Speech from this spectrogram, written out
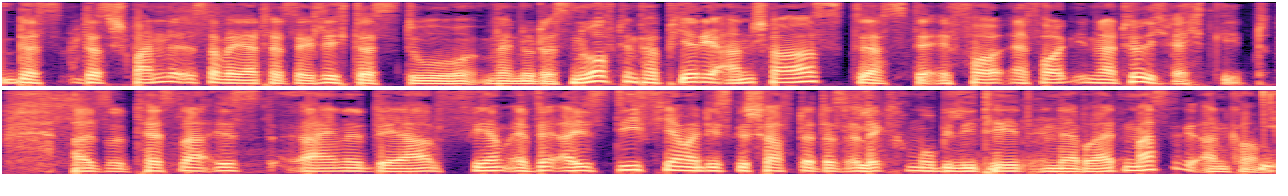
das, das Spannende ist aber ja tatsächlich, dass du, wenn du das nur auf dem Papier dir anschaust, dass der Erfolg, Erfolg ihm natürlich recht gibt. Also Tesla ist eine der Firmen, äh, ist die Firma, die es geschafft hat, dass Elektromobilität in der breiten Masse ankommt.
